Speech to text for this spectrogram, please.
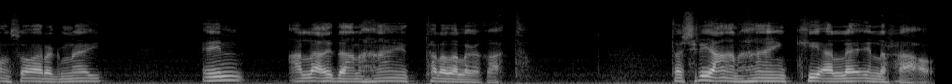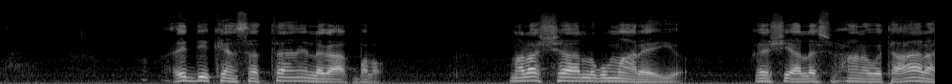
oon soo aragnay in alla cid aan ahayn talada laga qaato tashriic aan ahayn kii alle in la raaco. Ciddii keensata in laga aqbalo. Nolosha lagu maareeyo. Meeshii alle subxaanahu wa tacaala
